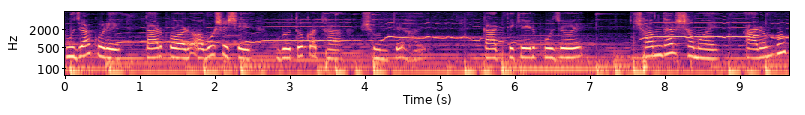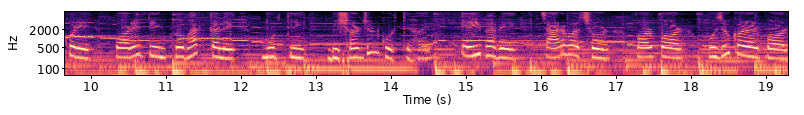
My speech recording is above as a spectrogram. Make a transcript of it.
পূজা করে তারপর অবশেষে ব্রতকথা শুনতে হয়। কার্তিকের পুজোয় সন্ধ্যার সময় আরম্ভ করে পরের দিন প্রভাতকালে মূর্তি বিসর্জন করতে হয়। এইভাবে চার বছর পর পর পুজো করার পর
